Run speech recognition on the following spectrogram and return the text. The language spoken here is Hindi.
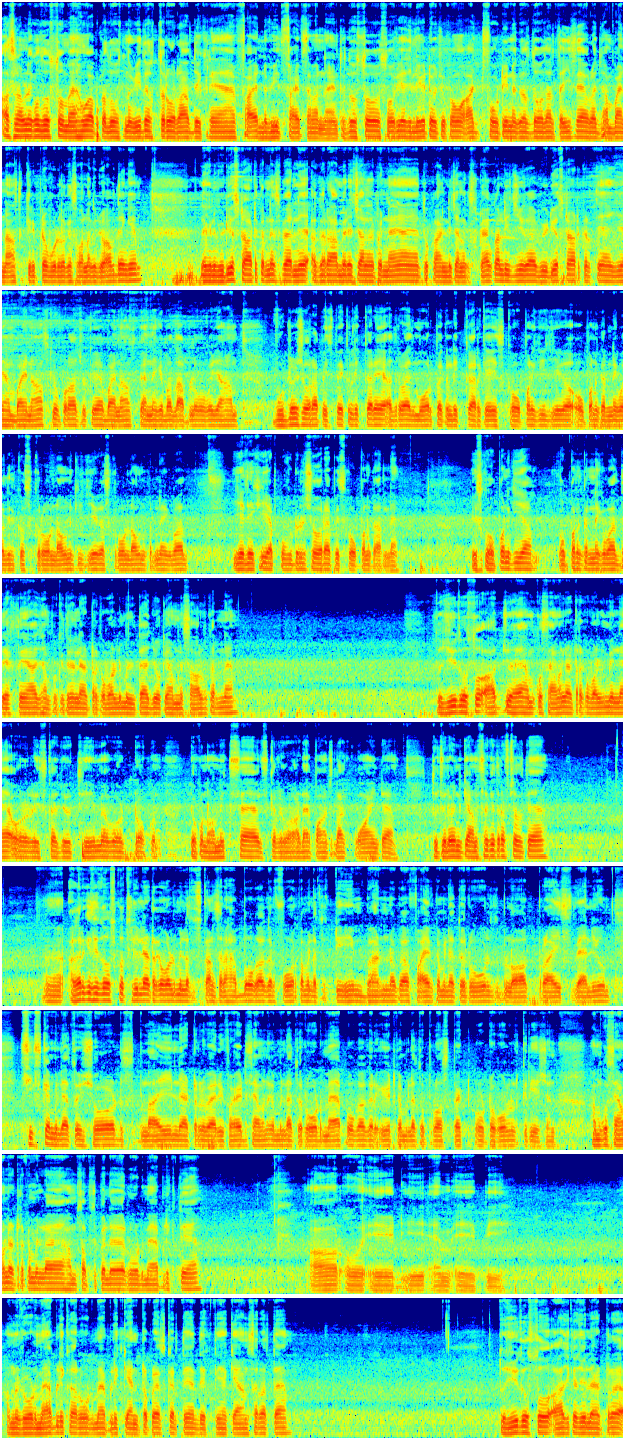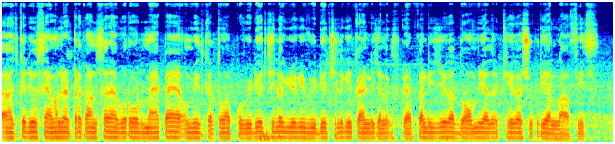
वालेकुम दोस्तों, मैं हूँ आपका दोस्त नवीद अख्तर और आप देख रहे हैं फाइव नवीद फाइव सेवन नाइन तो दोस्तों सॉरी आज लेट हो चुका हूँ, आज फोर्टीन अगस्त दो हज़ार तेईस है और आज हम बाइनास क्रिप्टो वोडल के सवालों का जवाब देंगे। लेकिन वीडियो स्टार्ट करने से पहले, अगर आप मेरे चैनल पर नए आए हैं तो काइंडली चैनल सब्सक्राइब कर लीजिएगा। वीडियो स्टार्ट करते हैं, ये हम बाइनास के ऊपर आ चुके हैं। बाइनास पे आने के बाद आप लोगों को यहाँ वुडल शोर आप इस पर क्लिक करें अदरवाइज़ मोर पर क्लिक करके इसको ओपन कीजिएगा। ओपन करने के बाद इसको स्क्रॉल डाउन कीजिएगा। स्क्रॉल डाउन करने के बाद ये देखिए, आपको वुडल शोर आप इसको ओपन कर लें। इसको ओपन किया। ओपन करने के बाद देखते हैं आज हमको कितने लेटर का वर्ल्ड मिलता है जो कि हमने सॉल्व करना है। तो जी दोस्तों, आज जो है हमको सेवन लेटर का वर्ल्ड मिला है और इसका जो थीम है वो टोकन टोकोनॉमिक्स है इसका रिवार्ड है पाँच लाख पॉइंट है। तो चलो इनके आंसर की तरफ़ चलते हैं। अगर किसी दोस्त को थ्री लेटर का वर्ड मिला तो उसका आंसर हब होगा। अगर फोर का मिला तो टीम बर्न होगा। फाइव का मिला तो rules block price value six का मिला तो short supply letter verified seven का मिला तो रोड मैप होगा। अगर एट का मिला तो प्रोस्पेक्ट प्रोटोकॉल क्रिएशन हमको सेवन लेटर का मिला है। हम सबसे पहले रोड मैप लिखते हैं। R O A D M A P हमने रोड मैप लिखा। रोड मैप लिख के एंटर प्रेस करते हैं। देखते हैं क्या आंसर आता है। तो जी दोस्तों, आज का जो लेटर है, आज का जो सेवन लेटर का आंसर है, वो रोड मैप है। उम्मीद करता हूँ आपको वीडियो अच्छी लगी होगी। वीडियो अच्छी लगी काइंडली चैनल सब्सक्राइब कर लीजिएगा। दो हम याद रखिएगा। शुक्रिया। अल्लाह हाफिज़।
